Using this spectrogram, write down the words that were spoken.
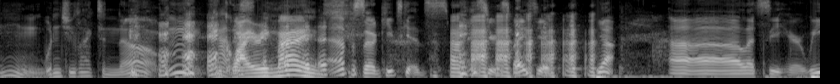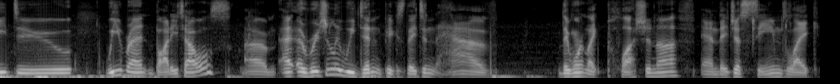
Mm, wouldn't you like to know? Mm, Inquiring minds. Episode keeps getting spicier, spicier. Yeah. Uh, let's see here. We do we rent body towels. Um, originally we didn't because they didn't have they weren't like plush enough and they just seemed like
